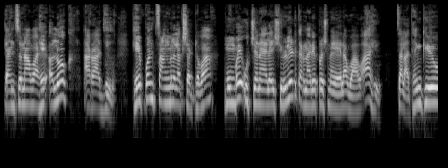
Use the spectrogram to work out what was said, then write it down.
त्यांचं नाव आहे अलोक आराधे. हे पण चांगलं लक्षात ठेवा. मुंबई उच्च न्यायालयाशी रिलेट करणारे प्रश्न यायला वाव आहे. चला थँक्यू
